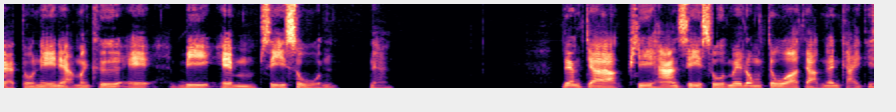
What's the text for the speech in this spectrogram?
แต่ตัวนี้เนี่ยมันคือ A BM C0 นะเนื่องจาก P หาร C0 ไม่ลงตัวจากเงื่อนไขที่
